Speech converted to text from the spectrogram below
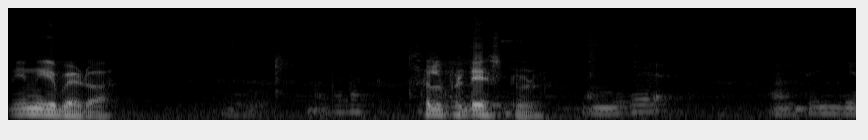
ನಿನಗೆ ಬೇಡವಾ? ಸ್ವಲ್ಪ ಟೇಸ್ಟ್ ನೋಡು. ನನಗೆ ಬೇಡ. ಅಂತ ತಿನ್ಲಿ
